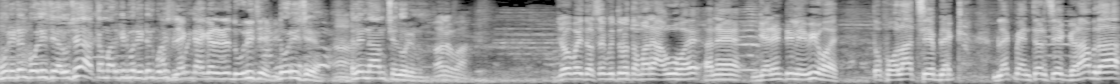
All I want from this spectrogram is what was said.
હું રિટર્ન પોલિસી આલું છે. આખા માર્કેટમાં રિટર્ન પોલિસી બ્લેક ટાઈગર એટલે દોરી છે દોરી છે. એટલે નામ છે દોરીનું. અરે વાહ. જો ભાઈ દર્શક મિત્રો તમારે આવવું હોય અને ગેરંટી લેવી હોય તો ફોલાદ છે બ્લેક બ્લેક પેન્થર છે ઘણા બધા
